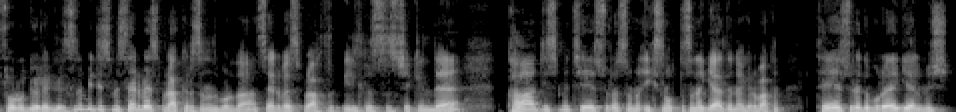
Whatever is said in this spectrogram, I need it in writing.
soru görebilirsiniz. Bir cismi serbest bırakırsınız burada. Serbest bıraktık ilk hızsız şekilde. K cismi T sürasının X noktasına geldiğine göre bakın. T sürede buraya gelmiş.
